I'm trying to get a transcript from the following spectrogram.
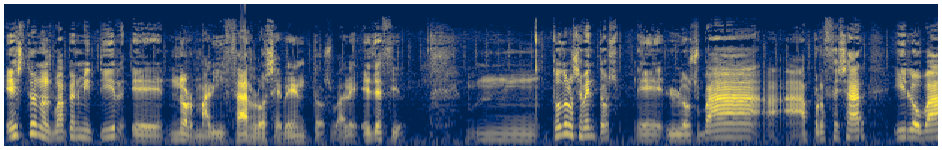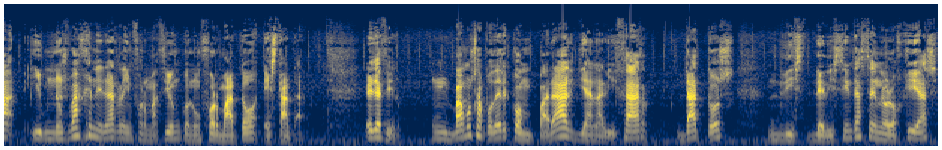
Esto nos va a permitir eh, normalizar los eventos, ¿vale? Es decir, mm, todos los eventos eh, los va a procesar y lo va y nos va a generar la información con un formato estándar. Es decir, vamos a poder comparar y analizar datos de distintas tecnologías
